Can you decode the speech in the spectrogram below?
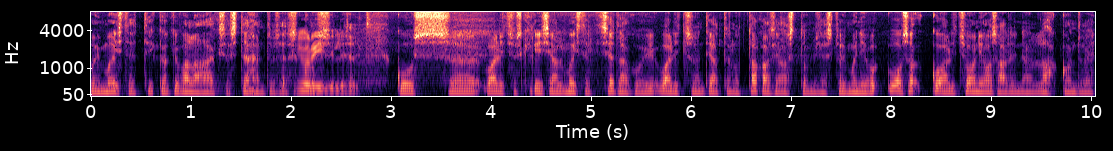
või mõistet ikkagi vanaaegses tähenduses. juriidiliselt. kus äh, valitsuskriisi all mõisteti seda, kui valitsus on teatanud tagasiastumisest või mõni osa, koalitsiooni osaline on lahkunud või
